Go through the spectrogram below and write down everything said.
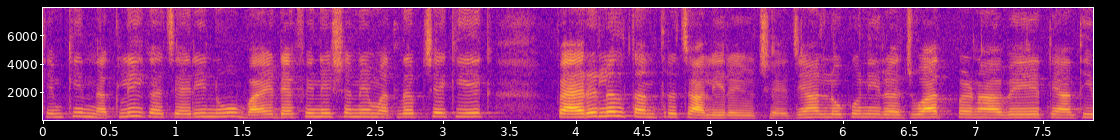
કેમ કે નકલી કચેરીનું બાય ડેફિનેશન એ મતલબ છે કે એક પેરેલલ તંત્ર ચાલી રહ્યું છે. જ્યાં લોકોની રજૂઆત પણ આવે, ત્યાંથી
